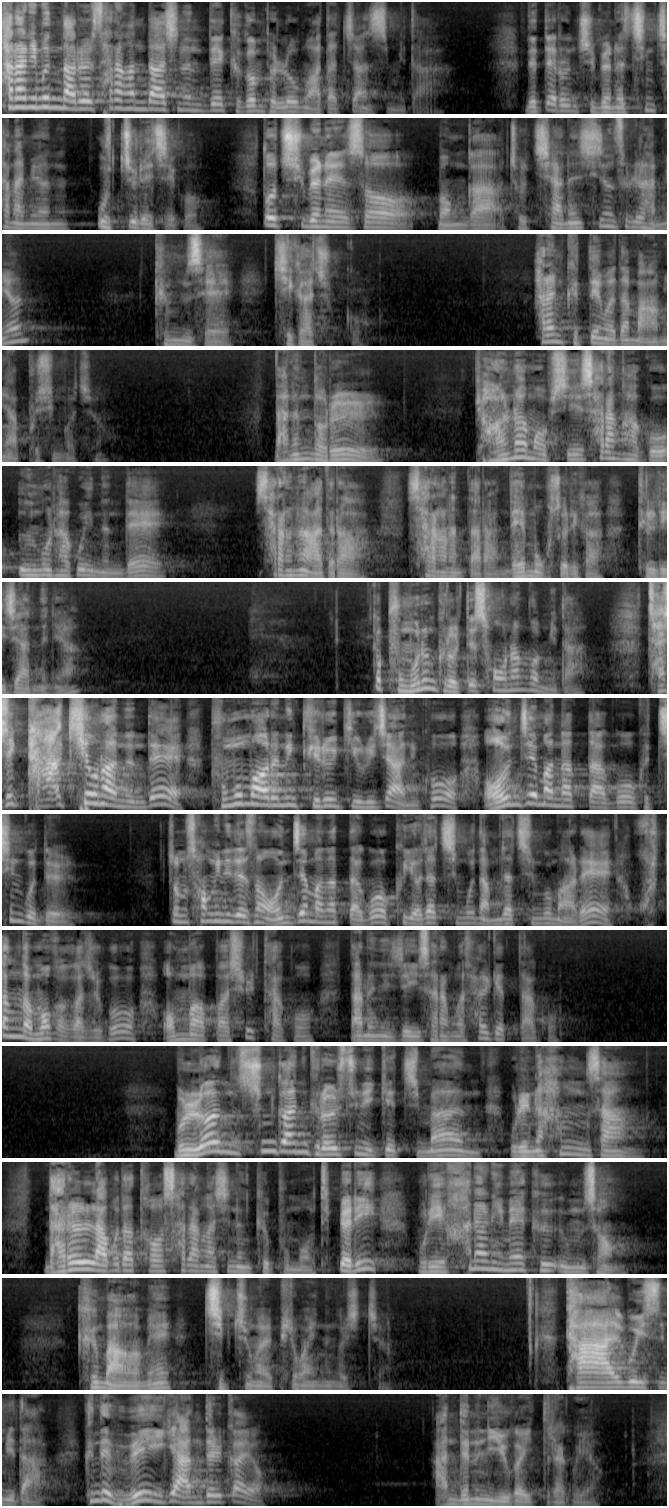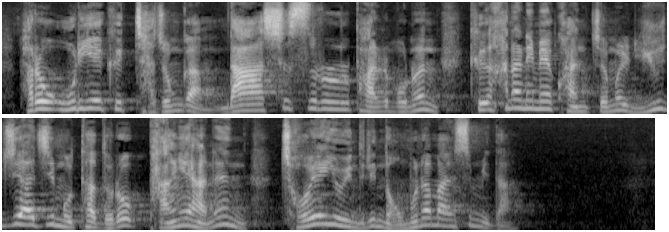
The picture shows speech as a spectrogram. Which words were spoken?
하나님은 나를 사랑한다 하시는데 그건 별로 와닿지 않습니다. 근데 때론 주변에서 칭찬하면 우쭐해지고 또 주변에서 뭔가 좋지 않은 시즌소리를 하면 금세 기가 죽고 하나님 그때마다 마음이 아프신 거죠. 나는 너를 변함없이 사랑하고 응원하고 있는데 사랑하는 아들아, 사랑하는 딸아, 내 목소리가 들리지 않느냐? 그러니까 부모는 그럴 때 서운한 겁니다. 자식 다 키워놨는데 부모 말에는 귀를 기울이지 않고 언제 만났다고 그 친구들 좀 성인이 돼서 언제 만났다고 그 여자친구 남자친구 말에 홀딱 넘어가가지고 엄마 아빠 싫다고 나는 이제 이 사람과 살겠다고 물론 순간 그럴 수는 있겠지만 우리는 항상 나를 나보다 더 사랑하시는 그 부모, 특별히 우리 하나님의 그 음성, 그 마음에 집중할 필요가 있는 것이죠. 다 알고 있습니다. 근데 왜 이게 안 될까요? 안 되는 이유가 있더라고요. 바로 우리의 그 자존감, 나 스스로를 바라보는 그 하나님의 관점을 유지하지 못하도록 방해하는 저의 요인들이 너무나 많습니다.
